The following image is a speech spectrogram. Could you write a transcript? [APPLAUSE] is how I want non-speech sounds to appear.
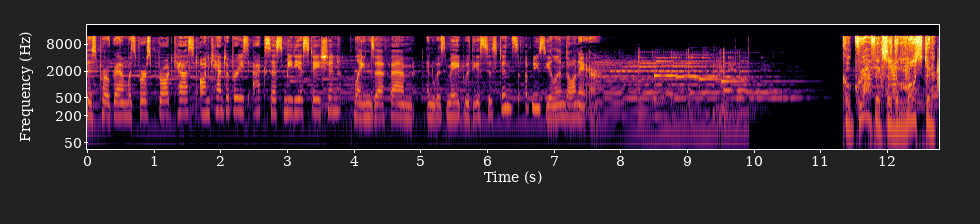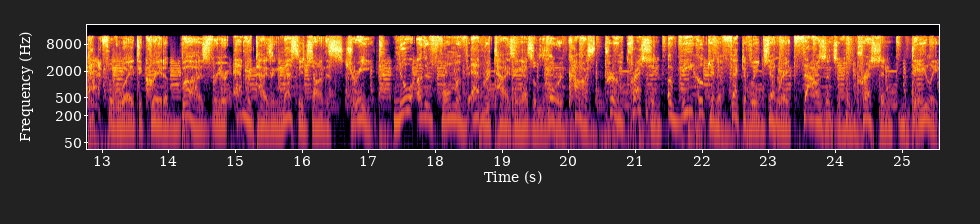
This program was first broadcast on Canterbury's access media station, Plains FM, and was made with the assistance of New Zealand On Air. Graphics are the most impactful way to create a buzz for your advertising message on the street. No other form of advertising has a lower cost per impression. A vehicle can effectively generate thousands of impressions daily.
